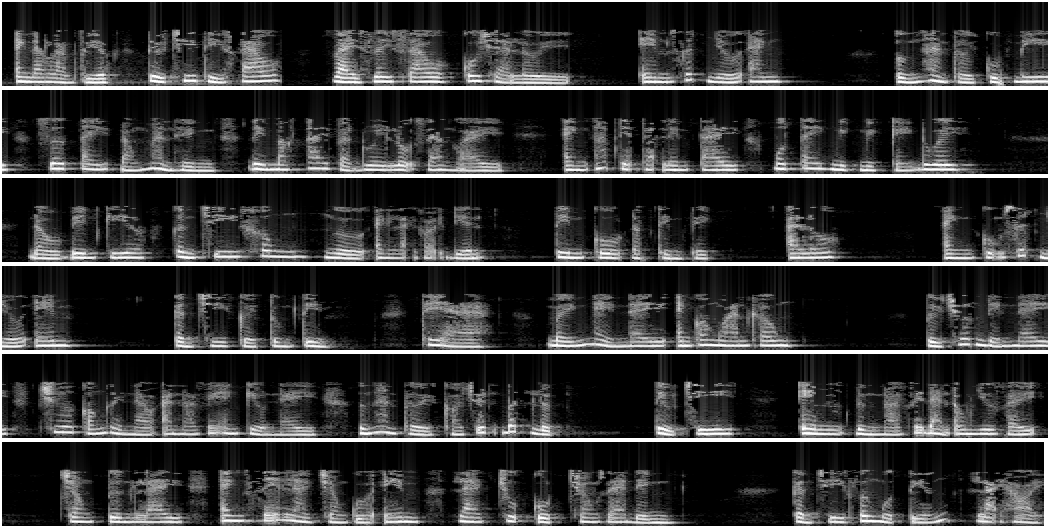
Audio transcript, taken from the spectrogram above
Anh đang làm việc, Tiểu Chi thì sao? Vài giây sau, cô trả lời, em rất nhớ anh. Ứng hàn thời cụp mi, giơ tay đóng màn hình để mặc tay và đuôi lộ ra ngoài. Anh áp điện thoại lên tay, một tay nghịch nghịch cái đuôi. Đầu bên kia, Cần Chi không ngờ anh lại gọi điện. Tim cô đập thình thịch. Alo? Anh cũng rất nhớ em. Cần Chi cười tùm tìm. Thế à, mấy ngày nay anh có ngoan không? Từ trước đến nay, chưa có người nào ăn nói với anh kiểu này, ứng hàn thời có chút bất lực. Tiểu Chi, em đừng nói với đàn ông như vậy. Trong tương lai, anh sẽ là chồng của em, là trụ cột trong gia đình. Cẩn Chi vâng một tiếng, lại hỏi.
